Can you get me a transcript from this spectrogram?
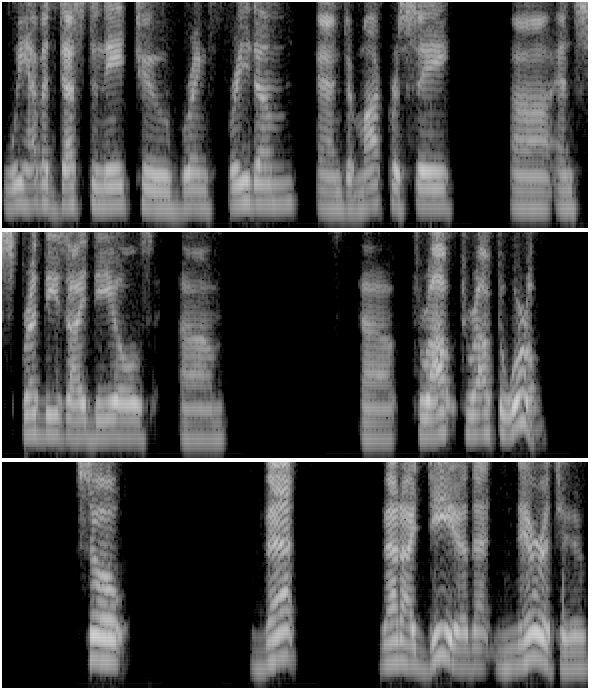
we have a destiny to bring freedom and democracy uh, and spread these ideals um, uh, throughout throughout the world. So that that idea, that narrative,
